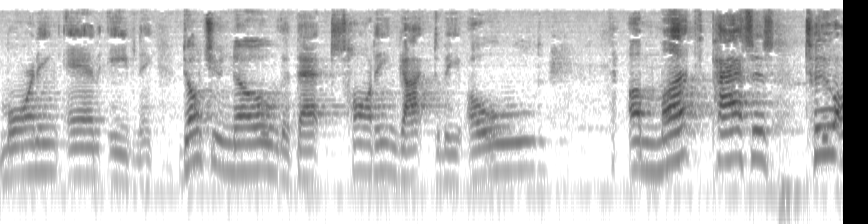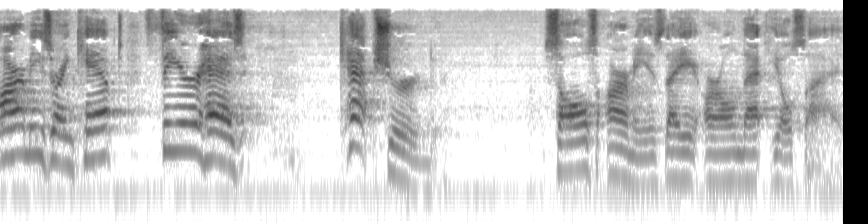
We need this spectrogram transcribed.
morning and evening. Don't you know that that taunting got to be old? A month passes, two armies are encamped, fear has captured Saul's army as they are on that hillside.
